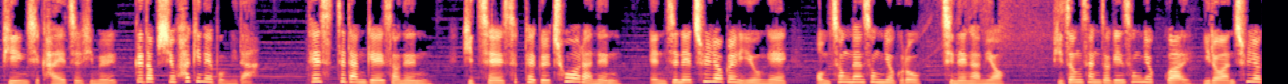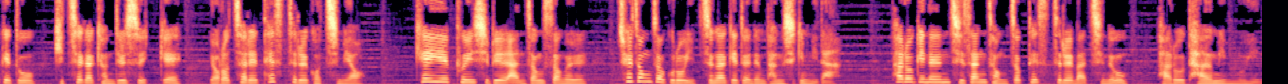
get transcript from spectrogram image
비행시 가해질 힘을 끝없이 확인해 봅니다. 테스트 단계에서는 기체의 스펙을 초월하는 엔진의 출력을 이용해 엄청난 속력으로 진행하며 비정상적인 속력과 이러한 출력에도 기체가 견딜 수 있게 여러 차례 테스트를 거치며 KF-21 안정성을 최종적으로 입증하게 되는 방식입니다. 8호기는 지상 정적 테스트를 마친 후 바로 다음 임무인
